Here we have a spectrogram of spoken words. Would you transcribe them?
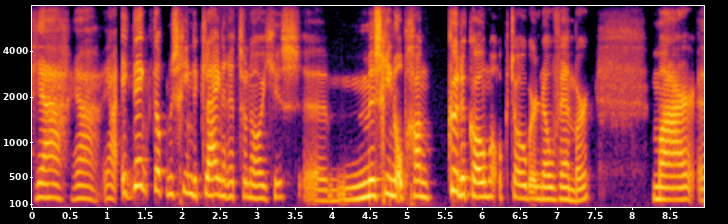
ja, ja, ja. Ik denk dat misschien de kleinere toernooitjes misschien op gang kunnen komen oktober, november. Maar uh,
